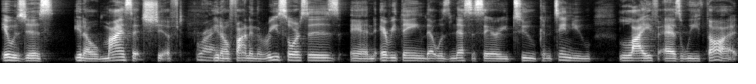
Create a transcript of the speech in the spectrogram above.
it was just, you know, mindset shift right. you know, finding the resources and everything that was necessary to continue life as we thought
